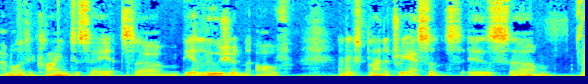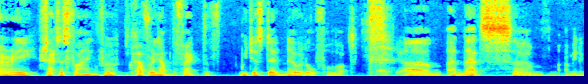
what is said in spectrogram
I'm always inclined to say it's um, the illusion of an explanatory essence is um, very satisfying for covering up the fact that we just don't know an awful lot. Right, yeah. Um, and that's, um, I mean,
